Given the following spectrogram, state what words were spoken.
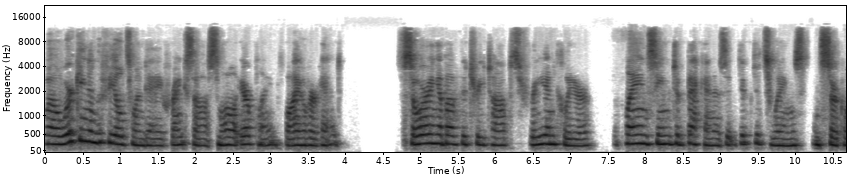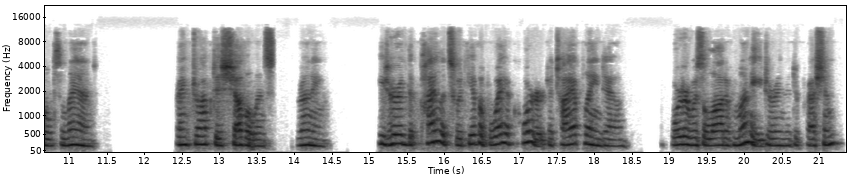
while working in the fields one day, Frank saw a small airplane fly overhead. Soaring above the treetops, free and clear, the plane seemed to beckon as it dipped its wings and circled to land. Frank dropped his shovel and started running. He'd heard that pilots would give a boy a quarter to tie a plane down. A quarter was a lot of money during the Depression,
